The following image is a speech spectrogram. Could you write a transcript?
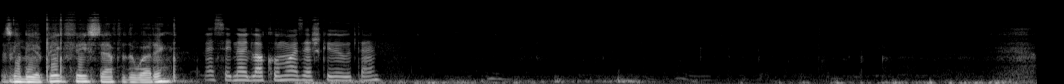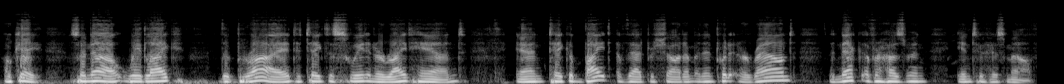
There's going to be a big feast after the wedding. Lesz egy nagy lakoma az esküvő után. Okay, so now we'd like the bride to take the sweet in her right hand and take a bite of that prashadam and then put it around the neck of her husband into his mouth.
